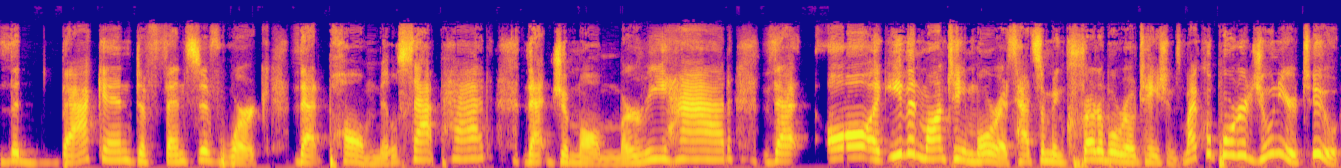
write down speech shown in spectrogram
the back end defensive work that Paul Millsap had, that Jamal Murray had, that all like even Monte Morris had some incredible rotations. Michael Porter Jr. too.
